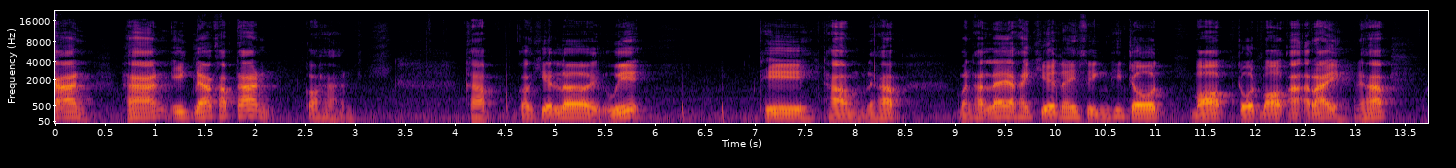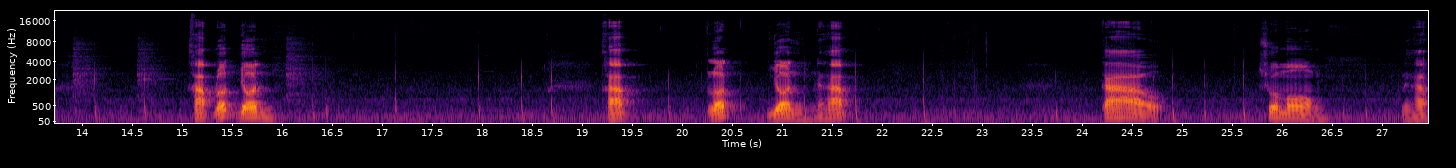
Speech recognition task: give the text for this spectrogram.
การหารอีกแล้วครับท่านก็หาร ครับ ก็เขียนเลย วิธีทำนะครับ บรรทัดแรกให้เขียนในสิ่งที่โจทย์บอกโจทย์บอกอะไรนะครับ ขับรถยนต์ครับ รถยนต์นะครับ 9 ชั่วโมงนะครับ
